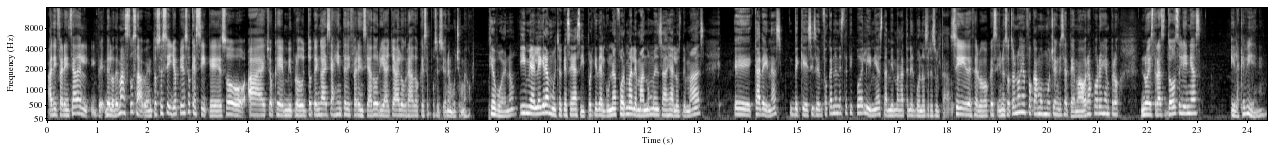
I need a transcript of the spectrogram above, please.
a diferencia de, lo demás, tú sabes. Entonces sí, yo pienso que sí, que eso ha hecho que mi producto tenga ese agente diferenciador y haya logrado que se posicione mucho mejor. Qué bueno. Y me alegra mucho que sea así, porque de alguna forma le mando un mensaje a los demás eh, cadenas de que si se enfocan en este tipo de líneas también van a tener buenos resultados. Sí, desde luego que sí. Nosotros nos enfocamos mucho en ese tema. Ahora, por ejemplo, nuestras dos líneas y la que vienen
